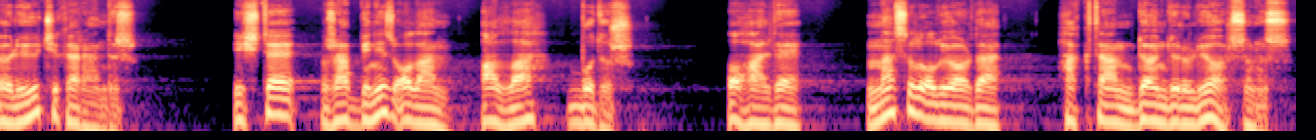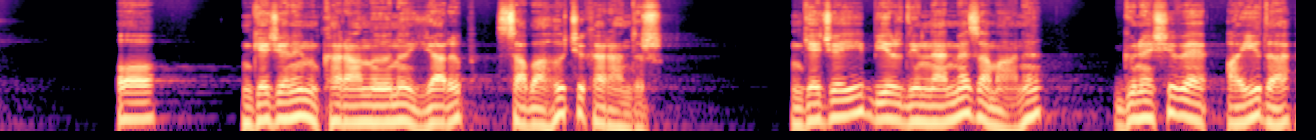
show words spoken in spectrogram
ölüyü çıkarandır. İşte Rabbiniz olan Allah budur. O halde nasıl oluyor da haktan döndürülüyorsunuz? O, gecenin karanlığını yarıp sabahı çıkarandır. Geceyi bir dinlenme zamanı, güneşi ve ayı da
